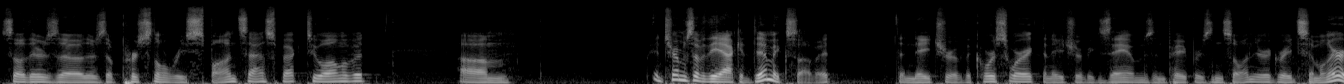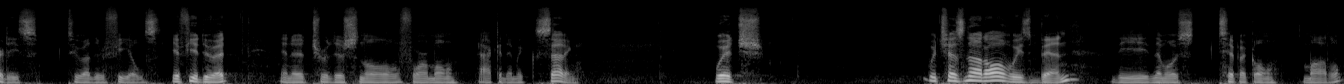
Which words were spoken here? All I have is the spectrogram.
So there's a, there's a personal response aspect to all of it. Um, in terms of the academics of it, the nature of the coursework, the nature of exams and papers and so on, there are great similarities to other fields if you do it in a traditional, formal academic setting, which, which has not always been the, the most typical model.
